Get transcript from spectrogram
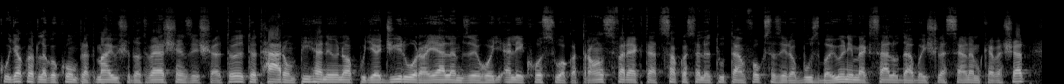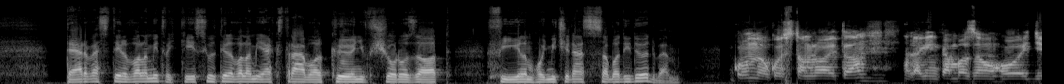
akkor gyakorlatilag a komplet májusodat versenyzéssel töltött, három pihenőnap, ugye a Giro-ra jellemző, hogy elég hosszúak a transferek, tehát szakasz előtt után fogsz azért a buszba ülni, meg szállodába is leszel nem keveset. Terveztél valamit, vagy készültél valami extrával, könyv, sorozat, film, hogy mit csinálsz a szabadidődben? Gondolkoztam rajta, leginkább azon, hogy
